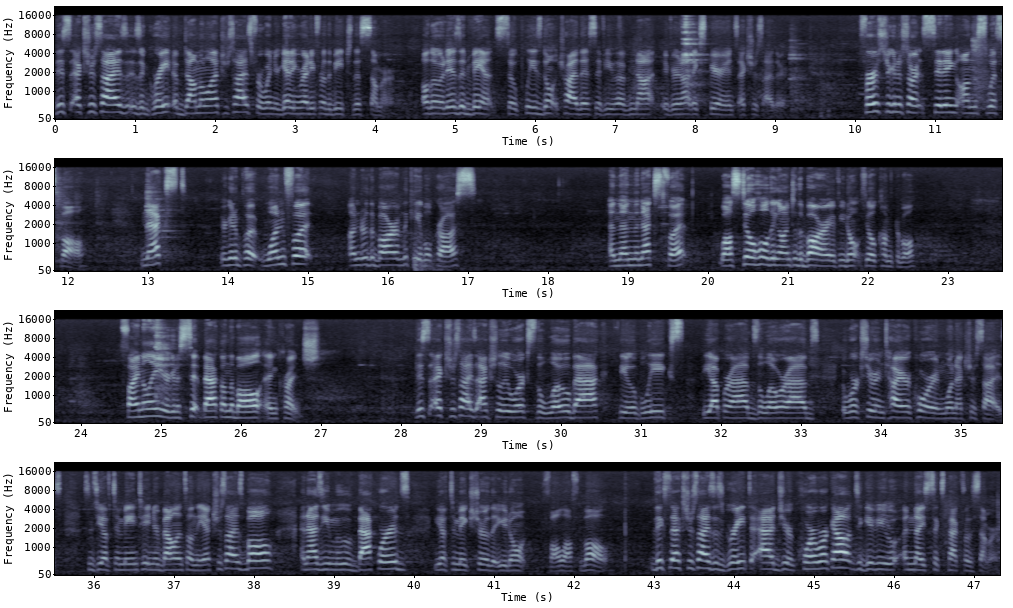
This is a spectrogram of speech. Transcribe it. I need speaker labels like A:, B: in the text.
A: This exercise is a great abdominal exercise for when you're getting ready for the beach this summer. Although it is advanced, so please don't try this if you have not if you're not an experienced exerciser. First, you're going to start sitting on the Swiss ball. Next, you're going to put one foot under the bar of the cable cross, and then the next foot, while still holding onto the bar if you don't feel comfortable. Finally, you're going to sit back on the ball and crunch. This exercise actually works the low back, the obliques, the upper abs, the lower abs. It works your entire core in one exercise. Since you have to maintain your balance on the exercise ball, and as you move backwards, you have to make sure that you don't fall off the ball. This exercise is great to add to your core workout to give you a nice six pack for the summer.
